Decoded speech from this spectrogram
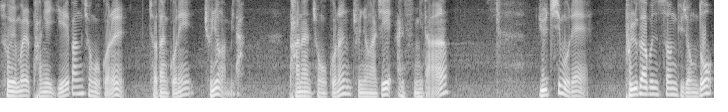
소유물 방해 예방 청구권을 저당권에 준용합니다. 반환 청구권은 준용하지 않습니다. 유치물의 불가분성 규정도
